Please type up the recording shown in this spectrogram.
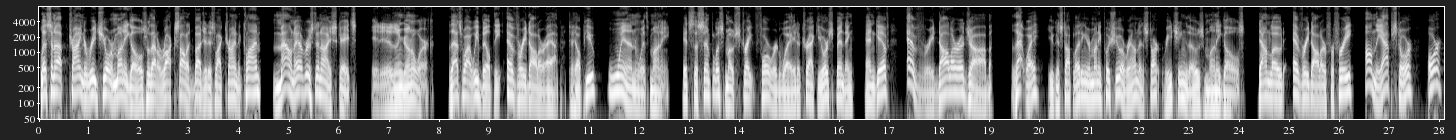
Listen up. Trying to reach your money goals without a rock solid budget is like trying to climb Mount Everest in ice skates. It isn't going to work. That's why we built the EveryDollar app to help you win with money. It's the simplest, most straightforward way to track your spending and give every dollar a job. That way, you can stop letting your money push you around and start reaching those money goals. Download EveryDollar for free on the App Store or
